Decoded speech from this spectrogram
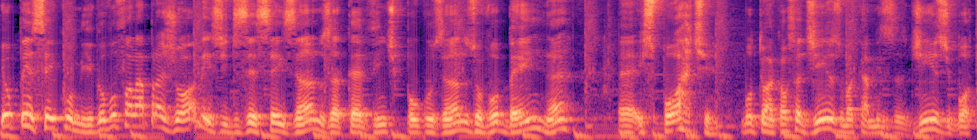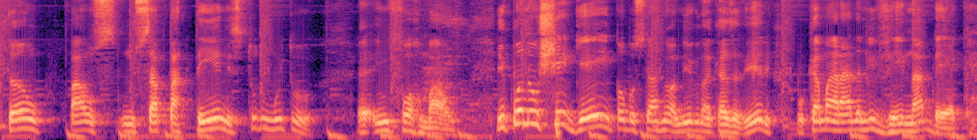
Eu pensei comigo, eu vou falar para jovens de 16 anos até 20 e poucos anos, eu vou bem, né? É, esporte, botei uma calça jeans, uma camisa jeans de botão, pá, uns, uns sapatênis, tudo muito é, informal. E quando eu cheguei para buscar meu amigo na casa dele, o camarada me veio na beca.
